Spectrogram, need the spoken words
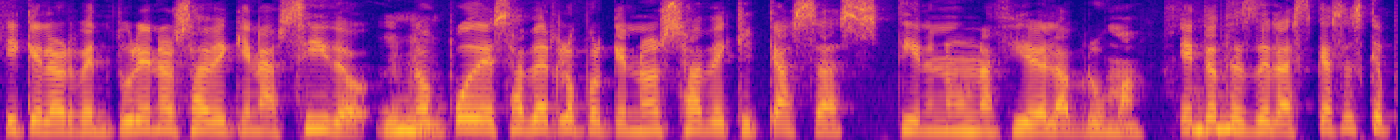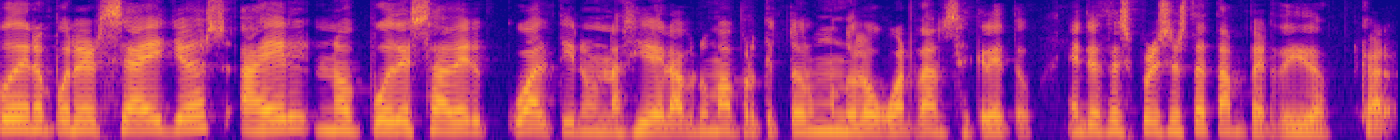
y que Lord Venture no sabe quién ha sido, no puede saberlo porque no sabe qué casas tienen un nacido de la bruma. Entonces, de las casas que pueden oponerse a ellos, a él no puede saber cuál tiene un nacido de la bruma porque todo el mundo lo guarda en secreto. Entonces, por eso está tan perdido. Claro.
